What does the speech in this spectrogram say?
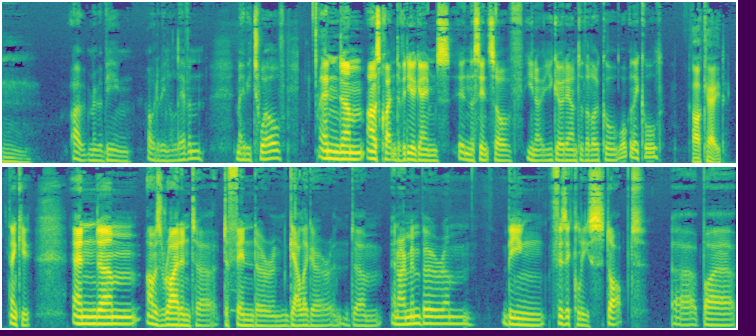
Hmm. I remember being, I would have been 11, maybe 12. And um, I was quite into video games in the sense of, you know, you go down to the local, what were they called? Arcade. Thank you. And um, I was right into Defender and Galaga, and um, and I remember um, being physically stopped uh, by a,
